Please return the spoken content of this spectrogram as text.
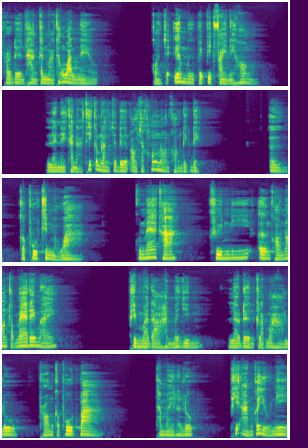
เพราะเดินทางกันมาทั้งวันแล้ว ก่อนจะเอื้อมมือไปปิดไฟในห้อง และในขณะที่กำลังจะเดินออกจากห้องนอนของเด็กๆ เอิงก็พูดขึ้นมาว่า คุณแม่คะ คืนนี้เอิงขอนอนกับแม่ได้ไหม พิมมาดาหันมายิ้ม แล้วเดินกลับมาหาลูก พร้อมกับพูดว่าทำไมล่ะลูก พี่อามก็อยู่นี่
